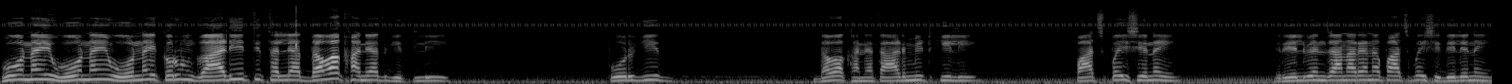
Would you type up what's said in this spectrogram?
हो नाही हो नाही हो नाही करून गाडी तिथल्या दवाखान्यात घेतली. पोरगी दवाखान्यात ॲडमिट केली. पाच पैसे नाही. रेल्वेनं जाणाऱ्यानं पाच पैसे दिले नाही.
